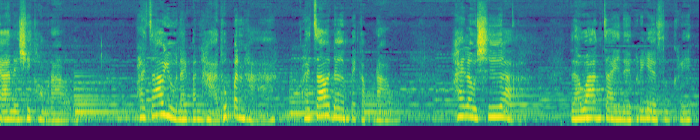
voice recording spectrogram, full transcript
การในชีวิตของเรา พระเจ้าอยู่ในปัญหาทุกปัญหา พระเจ้าเดินไปกับเรา ให้เราเชื่อและวางใจในพระเยซูคริสต์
